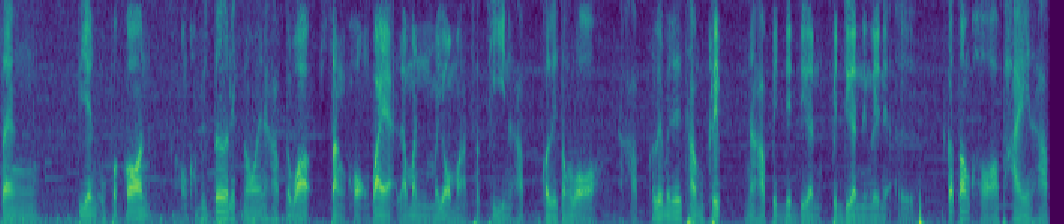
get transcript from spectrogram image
แต่งเปลี่ยนอุปกรณ์ของคอมพิวเตอร์เล็กน้อยนะครับ แต่ว่าสั่งของไปอะแล้วมันไม่ยอมมาสักทีนะครับ ก็เลยต้องรอนะครับ ก็เลยไม่ได้ทำคลิปนะครับ เป็นเดือนเดือนเป็นเดือนหนึ่งเลยเนี่ยเออก็ต้องขออภัยนะครับ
